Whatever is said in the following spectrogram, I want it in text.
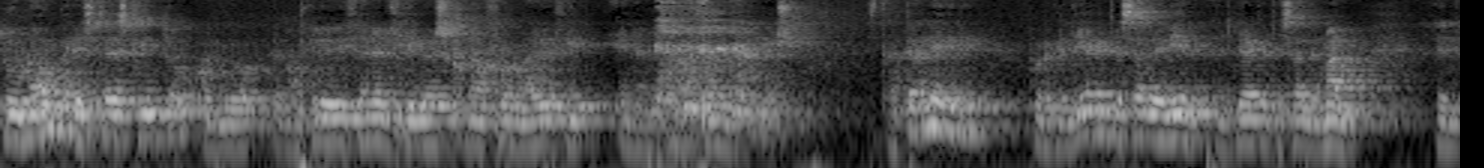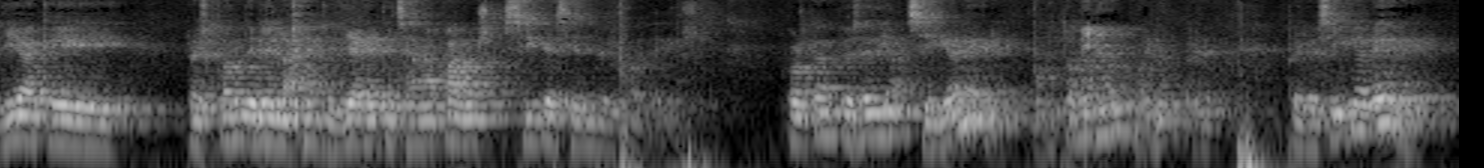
tu nombre está escrito, cuando el Evangelio dice en el cielo, es una forma de decir en el corazón de Dios. Estate alegre porque el día que te sale bien, el día que te sale mal, el día que, responde bien la gente el día que te echan a palos, sigue siendo hijo de Dios. Por tanto, ese día sigue alegre, un poquito menos, bueno, pero, sigue alegre.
